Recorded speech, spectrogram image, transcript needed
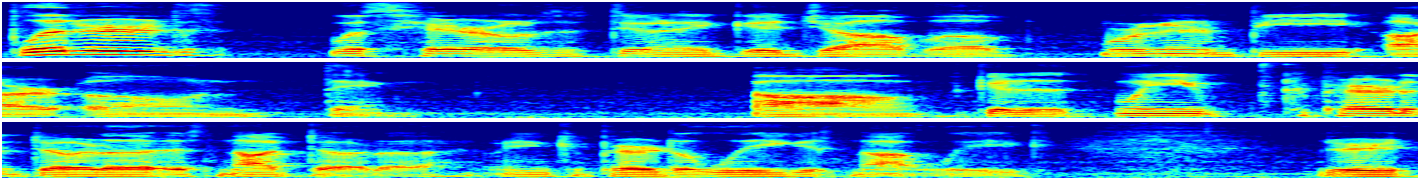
Blizzard with Heroes is doing a good job of we're gonna be our own thing. Um, because when you compare to Dota, it's not Dota. When you compare to League, it's not League. They're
